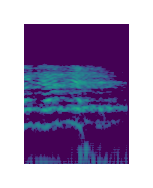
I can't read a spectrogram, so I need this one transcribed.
Hadi hadi.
